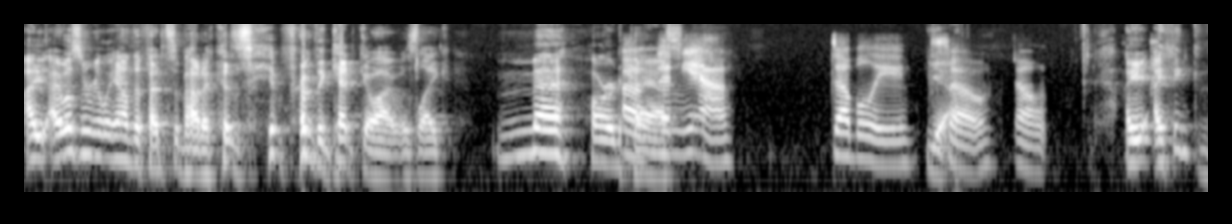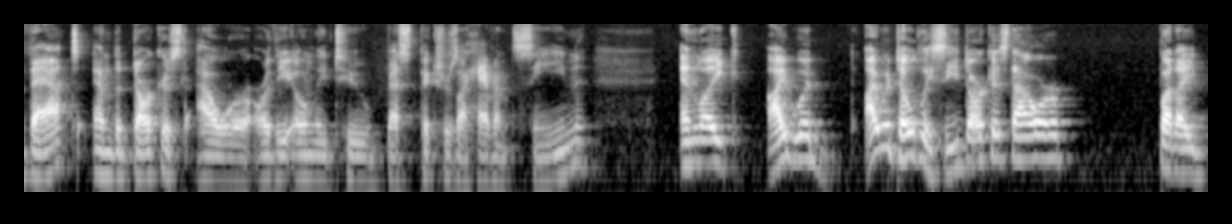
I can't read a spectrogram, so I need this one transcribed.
I, I wasn't really on the fence about it because from the get go I was like, meh, hard Oh, pass. then yeah, doubly. Yeah. So don't. I, I think that and The Darkest Hour are the only two best pictures I haven't seen. And like I would I would totally see Darkest Hour, but I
